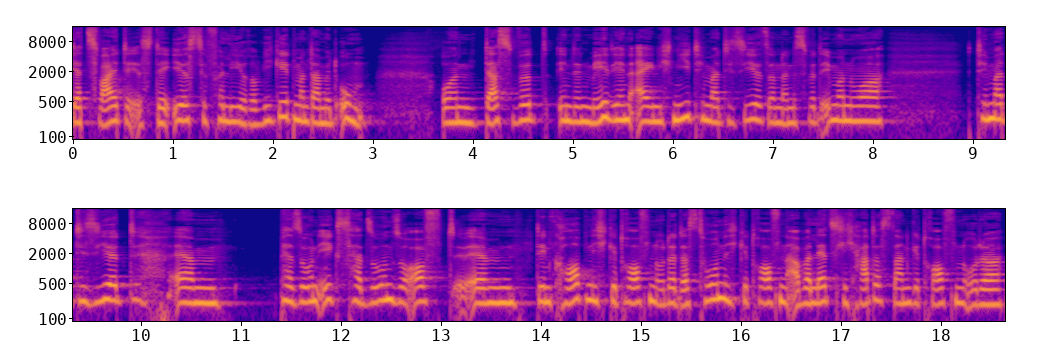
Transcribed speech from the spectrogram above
der Zweite ist, der erste Verlierer? Wie geht man damit um? Und das wird in den Medien eigentlich nie thematisiert, sondern es wird immer nur thematisiert, ähm, Person X hat so und so oft ähm, den Korb nicht getroffen oder das Tor nicht getroffen, aber letztlich hat es dann getroffen oder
